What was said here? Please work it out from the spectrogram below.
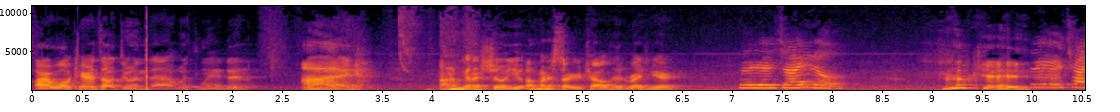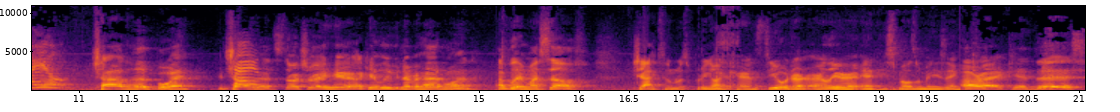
All right, while Keren's out doing that with Landon, I, I'm gonna show you, I'm gonna start your childhood right here. Okay. Childhood, boy. Your childhood starts right here. I can't believe you never had one. I blame myself. Jackson was putting on Keren's deodorant earlier and he smells amazing. All right, kid, this,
